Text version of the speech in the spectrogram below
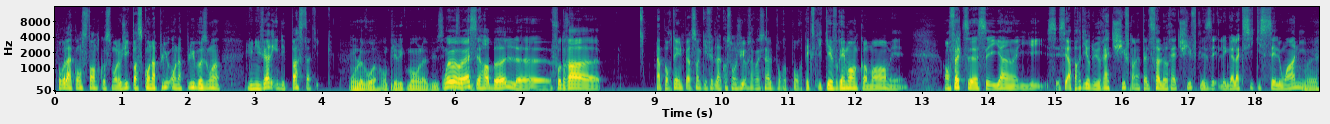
pour la constante cosmologique, parce qu'on n'a plus, on n'a plus besoin. L'univers, il n'est pas statique. On le voit, empiriquement, on l'a vu. c'est Ouais, ouais, c'est Hubble. euh, faudra euh, apporter une personne qui fait de la cosmologie observationnelle pour, pour t'expliquer vraiment comment, mais en fait, c'est- c'est il y a un- il- c'est- c'est à partir du redshift, on appelle ça le redshift, les, les galaxies qui s'éloignent, Ouais.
